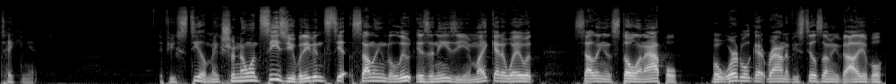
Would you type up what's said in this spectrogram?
Taking it. If you steal, make sure no one sees you, but even selling the loot isn't easy. You might get away with selling a stolen apple, but word will get round if you steal something valuable,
